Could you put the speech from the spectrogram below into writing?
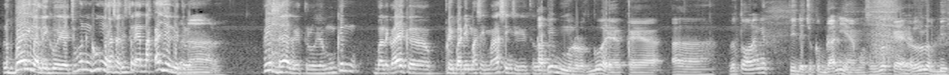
lebay kali gue ya, cuman gue ngerasa di situ enak aja gitu Benar. beda gitu loh ya, mungkin balik lagi ke pribadi masing-masing sih gitu. Tapi menurut gue ya kayak eh, lu tuh orangnya tidak cukup berani ya. Maksud gue kayak Iya. lu lebih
